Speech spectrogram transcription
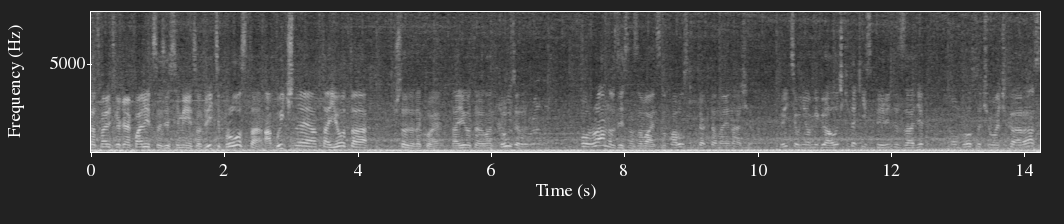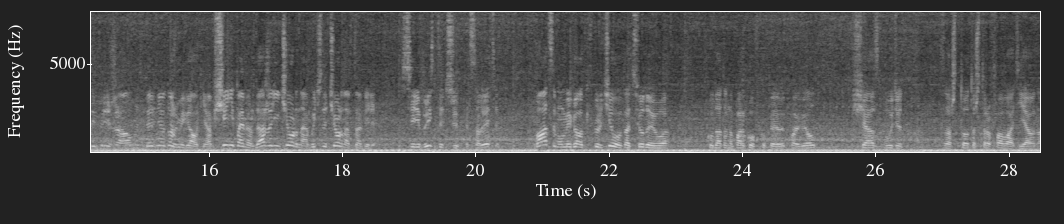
Ребят, смотрите, какая полиция здесь имеется. Вот видите, просто обычная Toyota... Что это такое? Toyota Land Cruiser. Forerunner здесь называется, но по-русски как-то она иначе. Видите, у него мигалочки такие спереди, сзади. Он просто чувачка раз и прижал. И теперь у него тоже мигалки. Вообще не поймешь, даже не черная, обычно черный автомобиль. Серебристый джип, представляете? Бац, ему мигалки включил, вот отсюда его куда-то на парковку повел. Сейчас будет за что-то штрафовать явно.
